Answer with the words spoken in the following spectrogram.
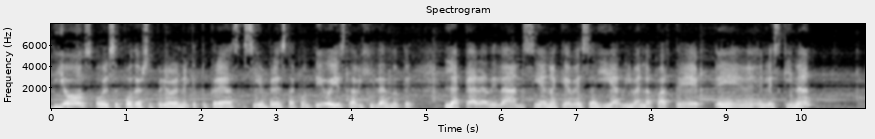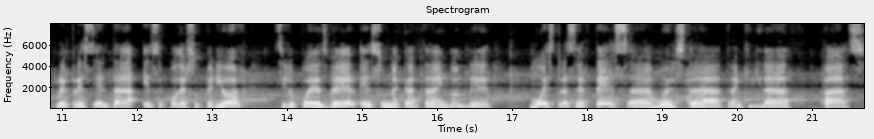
Dios o ese poder superior en el que tú creas siempre está contigo y está vigilándote. La cara de la anciana que ves allí arriba en la parte, eh, en la esquina, representa ese poder superior. Si lo puedes ver, es una carta en donde muestra certeza, muestra tranquilidad, paz.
